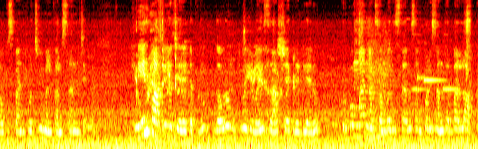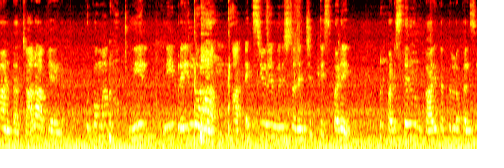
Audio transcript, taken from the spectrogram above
లోకస్ పార్టీకి వచ్చి మిమ్మల్ని కలుస్తానని చెప్పారు. నేను పార్టీలో చేరేటప్పుడు గౌరవ ముఖ్యమంత్రి వైఎస్ రాజశేఖర రెడ్డి గారు కృపమ్మ నాకు సంబోధిస్తారు కొన్ని సందర్భాల్లో అక్క అంటారు చాలా ఆప్యాయంగా. కృపమ్మ నీ నీ బ్రెయిన్లో ఉన్న ఆ ఎక్స్ యూనియన్ మినిస్టర్ అనే చిప్ తీసి పడే పడిస్తే నువ్వు కార్యకర్తల్లో కలిసి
